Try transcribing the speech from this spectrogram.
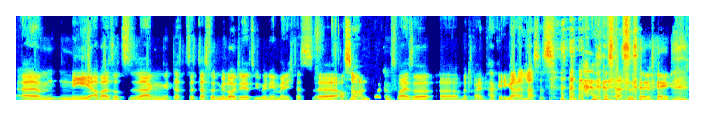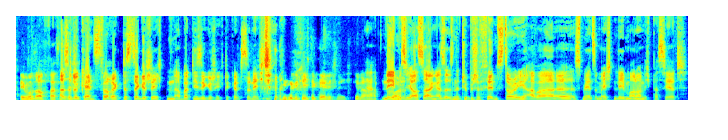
Ähm, nee, aber sozusagen, das, das würden mir Leute jetzt übel nehmen, wenn ich das äh, auch so. nur andeutungsweise äh, mit reinpacke. Egal. Ja, dann lass es. das ist, ich muss aufpassen. Also du kennst verrückteste Geschichten, aber diese Geschichte kennst du nicht. Diese Geschichte kenne ich nicht, genau. Ja. Nee, Voll. muss ich auch sagen. Also ist eine typische Filmstory, aber äh, ist mir jetzt im echten Leben auch noch nicht passiert.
